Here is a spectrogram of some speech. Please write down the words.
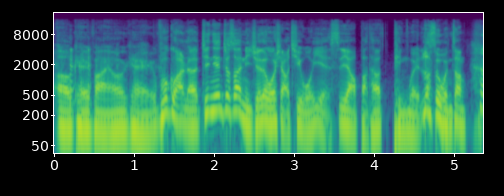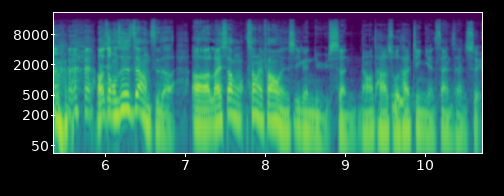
OK fine OK，不管了，今天就算你觉得我小气，我也是要把它评为垃圾文章。好，总之是这样子的。呃，来上上来发文是一个女生，然后她说她今年三十三岁，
